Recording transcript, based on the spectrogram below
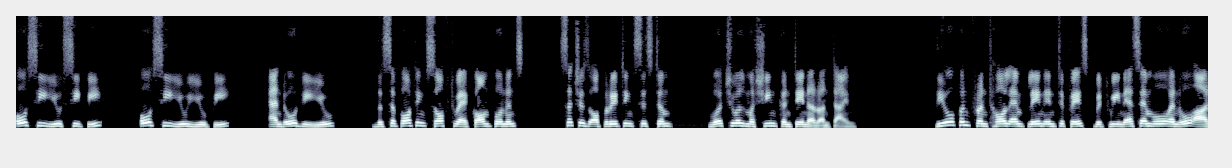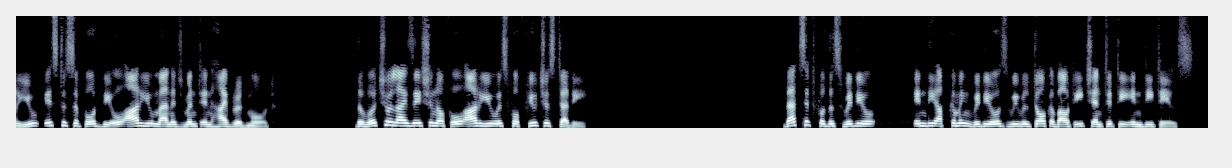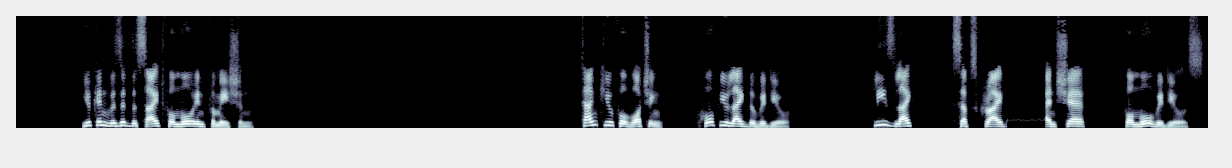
OCUCP, OCUUP, and ODU, the supporting software components, such as operating system, virtual machine container runtime. The Open Front Haul M-Plane interface between SMO and ORU is to support the ORU management in hybrid mode. The virtualization of ORU is for future study. That's it for this video. In the upcoming videos we will talk about each entity in details. You can visit the site for more information. Thank you for watching. Hope you like the video. Please like, subscribe, and share for more videos.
